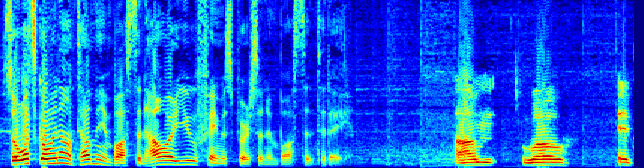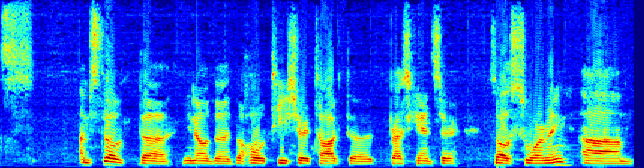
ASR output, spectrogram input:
So, what's going on? Tell me in Boston. How are you, famous person in Boston today? Um, well, it's I'm still the you know the the whole T-shirt talk, the breast cancer. It's all swarming. Um,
